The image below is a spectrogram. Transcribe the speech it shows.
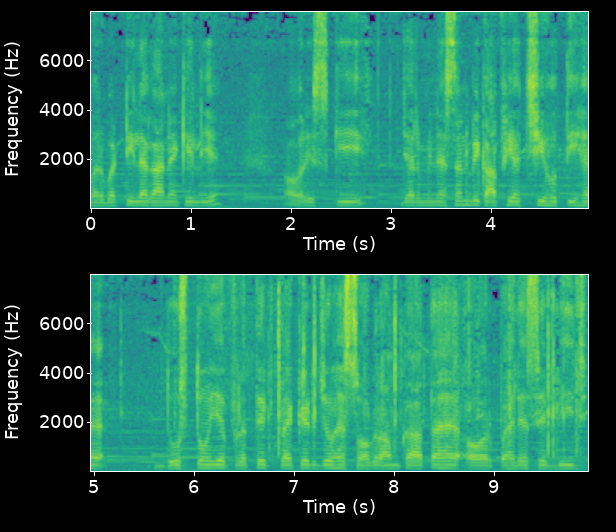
बरबट्टी लगाने के लिए। और इसकी जर्मिनेशन भी काफ़ी अच्छी होती है। दोस्तों, ये प्रत्येक पैकेट जो है 100 ग्राम का आता है और पहले से बीज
